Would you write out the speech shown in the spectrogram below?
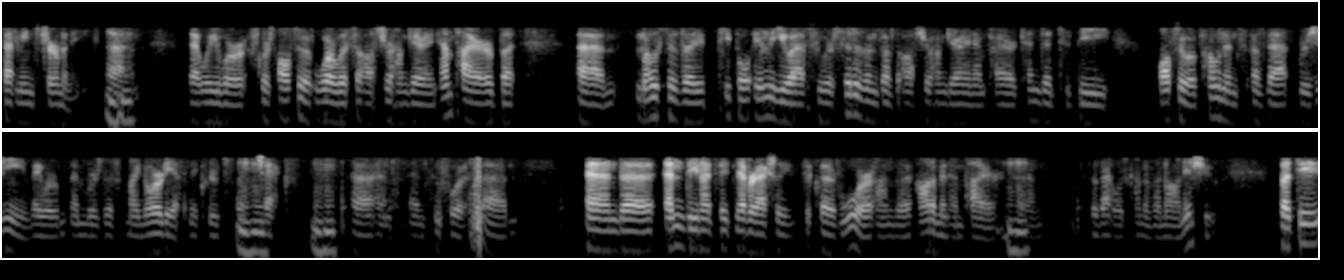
that means Germany. Mhm. Um, that we were, of course, also at war with the Austro-Hungarian Empire, but um, most of the people in the U.S. who were citizens of the Austro-Hungarian Empire tended to be also opponents of that regime. They were members of minority ethnic groups like Mhm. Czechs hmm uh, and and so forth. Um, and uh, and the United States never actually declared war on the Ottoman Empire, Mhm. um, so that was kind of a non-issue. But the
